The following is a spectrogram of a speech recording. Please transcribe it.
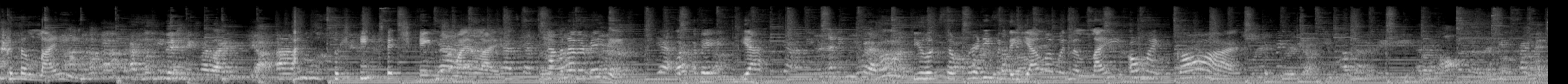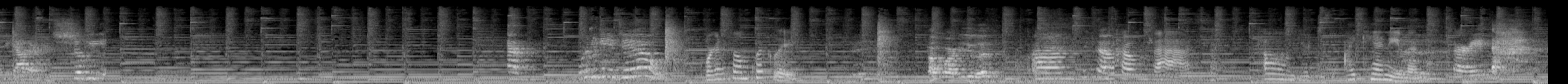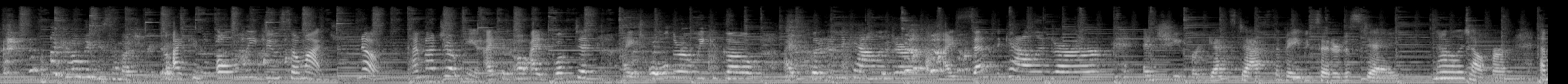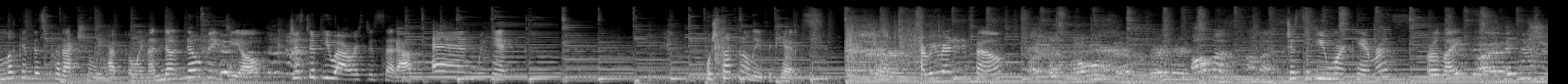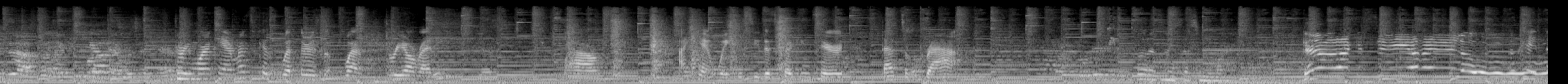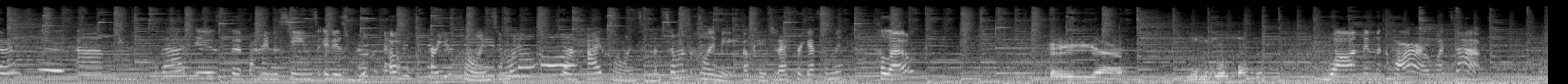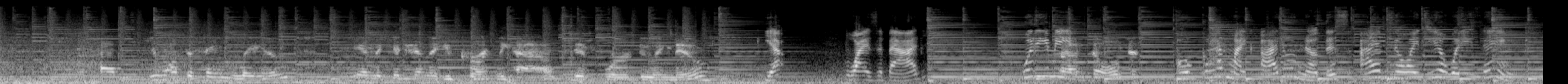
Look at the light. I'm looking to change my life. Yeah. I'm looking to change my life. Have another baby. Yeah. What? A baby? Yeah. Yeah. I mean. You look so pretty with the yellow and the light. Oh my gosh. You have another baby, and then all of them be pregnant together, and she'll be. What are we gonna do? We're gonna film quickly. How far do you live? Um, you know. Come fast. Oh, you're I can't even. Sorry. I can only do so much for you. I can only do so much. No, I'm not joking. I can, oh, I booked it. I told her a week ago. I put it in the calendar. I set the calendar. And she forgets to ask the babysitter to stay. Natalie Telfer. And look at this production we have going on. No, no big deal. Just a few hours to set up. And we can't, we're not gonna leave the kids. Are we ready to film? Almost there. We're very, very Almost, almost. Just a few more cameras or lights? I think we should uh, put like three more cameras in here. Three more cameras? Because what, there's, what, three already? Yes. Wow. I can't wait to see this cooking series. That's a wrap. What doesn't make this anymore? Girl, I can see a halo. Okay, that's the, um, that is the behind the scenes. It is, oh, are you calling someone? Or am I calling someone? Someone's calling me. Okay, did I forget something? Hello? Hey, um, you in the middle of something? Well, I'm in the car. What's up? Um, you want the same layout in the kitchen that you currently have if we're doing new? Yep. Why is it bad? What do you mean? Uh, no, just, Oh God, Mike, I don't know this. I have no idea. What do you think?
